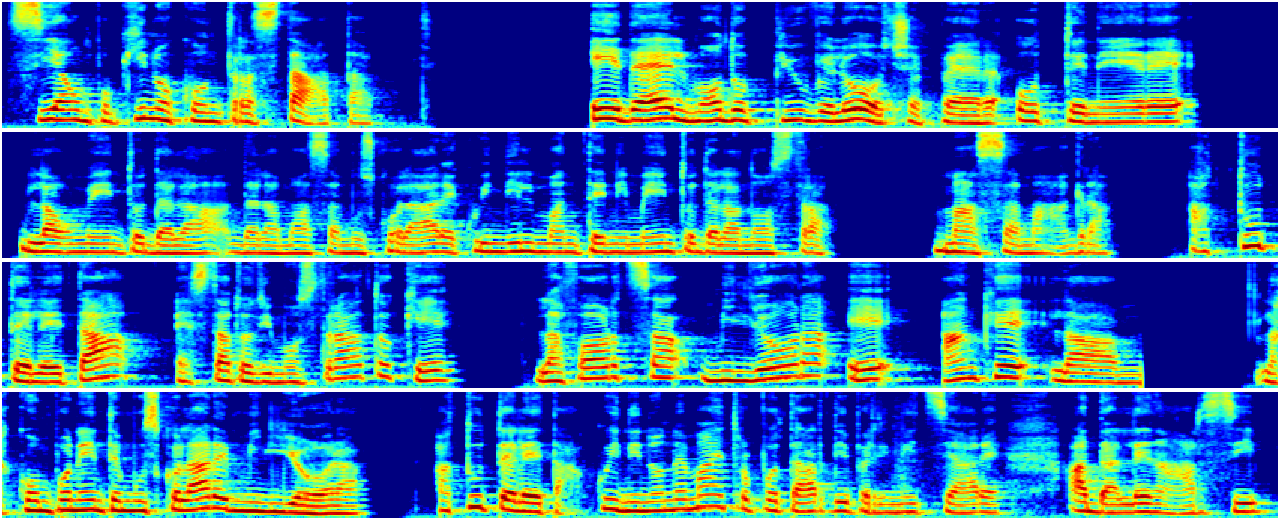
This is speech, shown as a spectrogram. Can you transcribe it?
sia un pochino contrastata. Ed è il modo più veloce per ottenere l'aumento della, della massa muscolare, quindi il mantenimento della nostra massa magra a tutte le età è stato dimostrato che la forza migliora e anche la, la componente muscolare migliora a tutte le età, quindi non è mai troppo tardi per iniziare ad allenarsi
